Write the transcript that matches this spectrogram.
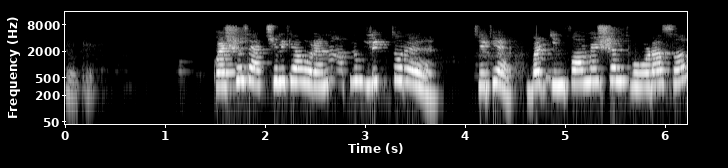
ओके क्वेश्चंस एक्चुअली क्या हो रहा है ना? आप लोग लिख तो रहे हैं। ठीक है? बट इंफॉर्मेशन थोड़ा सा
